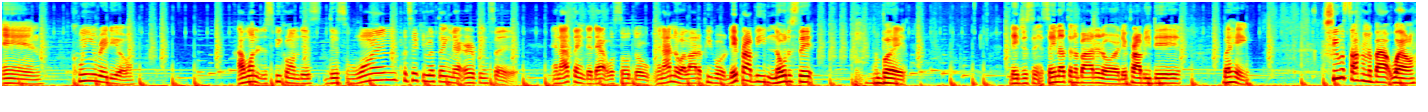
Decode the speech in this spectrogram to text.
And Queen Radio. I wanted to speak on this this one particular thing that Irving said and I think that that was so dope. And I know a lot of people they probably noticed it, but They just didn't say nothing about it, or they probably did. But hey, she was talking about. Well,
